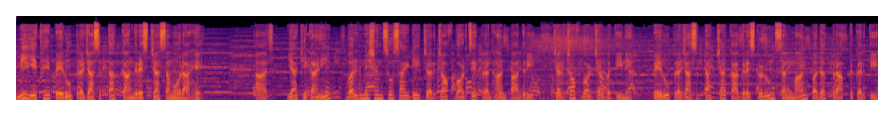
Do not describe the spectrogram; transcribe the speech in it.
मी येथे पेरू प्रजासत्ताक काँग्रेसच्या समोर आहे. आज या ठिकाणी world mission society church of गॉडचे प्रधान पादरी चर्च ऑफ गॉडच्या वतीने पेरू प्रजासत्ताकच्या काँग्रेसकडून सन्मान पदक प्राप्त करतील.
